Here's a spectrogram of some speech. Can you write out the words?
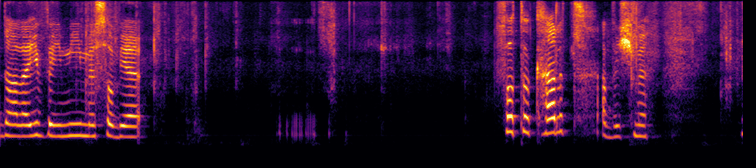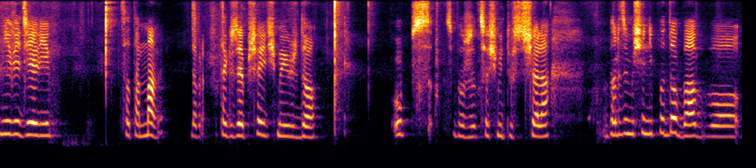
Dalej wyjmijmy sobie fotokart, abyśmy nie wiedzieli, co tam mamy. Dobra, także przejdźmy już do. Ups, Boże, coś mi tu strzela. Bardzo mi się nie podoba, bo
